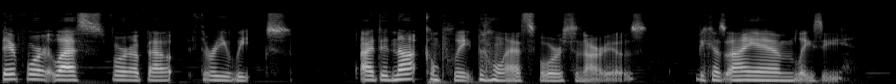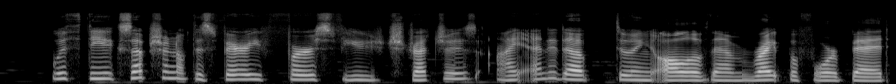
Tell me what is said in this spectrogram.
Therefore, it lasts for about three weeks. I did not complete the last four scenarios because I am lazy. With the exception of this very first few stretches, I ended up doing all of them right before bed,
